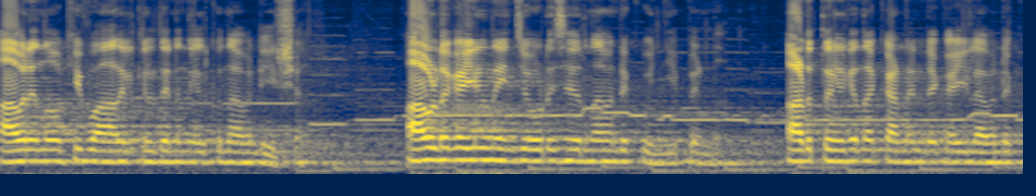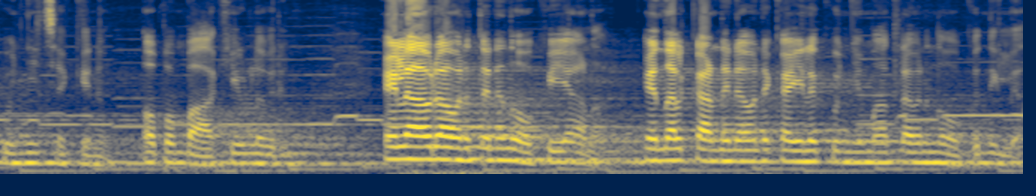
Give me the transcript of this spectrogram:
അവനെ നോക്കി വാതിൽക്കൽ തന്നെ നിൽക്കുന്ന അവന്റെ ഇഷ അവളുടെ കയ്യിൽ നെഞ്ചോട് ചേർന്ന അവന്റെ കുഞ്ഞിപ്പെണ്ണ്. അടുത്ത് നിൽക്കുന്ന കണ്ണന്റെ കയ്യിൽ അവന്റെ കുഞ്ഞിച്ചക്കനും ഒപ്പം ബാക്കിയുള്ളവരും എല്ലാവരും അവനെ തന്നെ നോക്കുകയാണ്. എന്നാൽ കണ്ണിന് അവന്റെ കയ്യിലെ കുഞ്ഞു മാത്രം അവനെ നോക്കുന്നില്ല.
